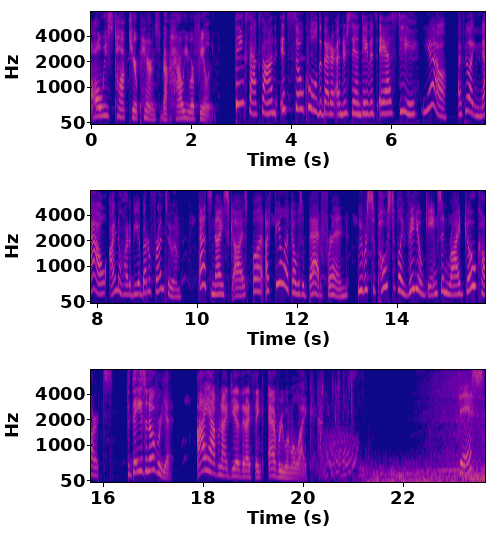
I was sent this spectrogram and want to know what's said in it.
always talk to your parents about how you are feeling. Thanks, Axon. It's so cool to better understand David's ASD. Yeah, I feel like now I know how to be a better friend to him. That's nice, guys, but I feel like I was a bad friend. We were supposed to play video games and ride go karts. The day isn't over yet. I have an idea that I think everyone will like. This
